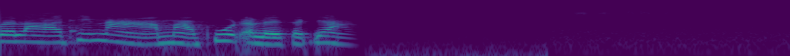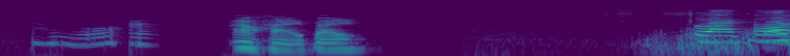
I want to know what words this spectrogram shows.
เวลาที่น้ำอะพูดอะไรสักอย่างอ้าวหายไปลาก่อน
